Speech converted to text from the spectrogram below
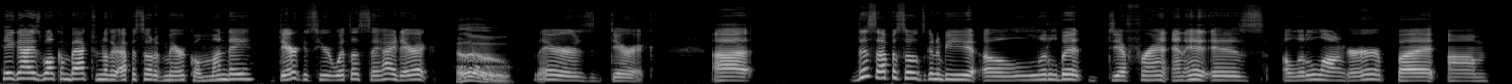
Hey guys, welcome back to another episode of Miracle Monday. Derek is here with us. Say hi, Derek. Hello. There's Derek. Uh this episode's going to be a little bit different and it is a little longer, but um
